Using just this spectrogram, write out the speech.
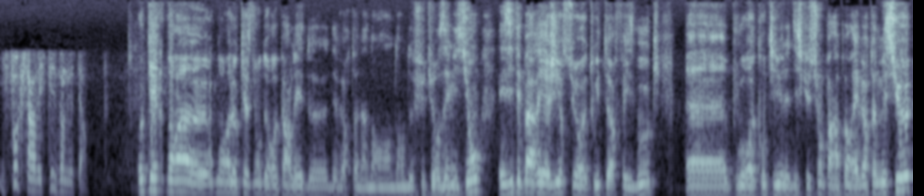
il faut que ça investisse dans le milieu de terrain. Ok, on aura, euh, aura l'occasion de reparler d'Everton hein, dans, dans, de futures émissions. N'hésitez pas à réagir sur Twitter, Facebook, euh, pour continuer la discussion par rapport à Everton. Messieurs,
